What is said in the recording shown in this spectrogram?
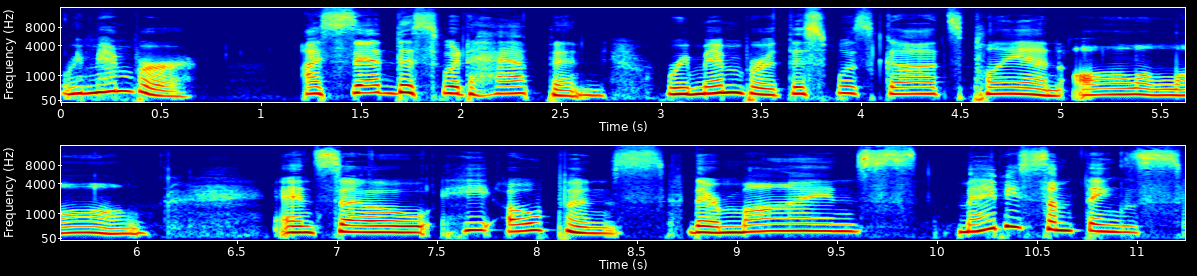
remember, I said this would happen. Remember, this was God's plan all along. And so he opens their minds maybe some things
